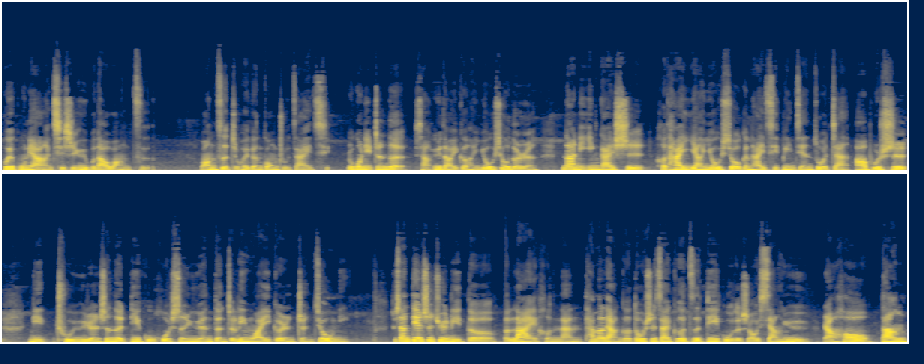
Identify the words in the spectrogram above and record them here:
灰姑娘其实遇不到王子，王子只会跟公主在一起。如果你真的想遇到一个很优秀的人，那你应该是和他一样优秀，跟他一起并肩作战，而不是你处于人生的低谷或深渊，等着另外一个人拯救你。就像电视剧里的赖和南，他们两个都是在各自低谷的时候相遇，然后当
